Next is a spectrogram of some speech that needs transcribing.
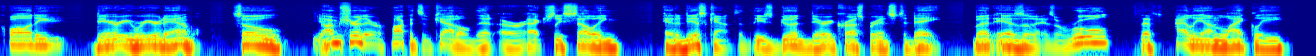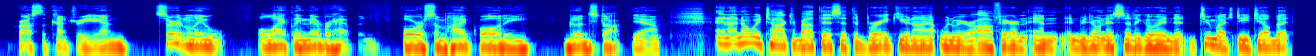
quality dairy reared animal. So yeah. I'm sure there are pockets of cattle that are actually selling at a discount to these good dairy crossbreds today. But as a, as a rule, that's highly unlikely across the country and certainly will likely never happen for some high quality good stock. Yeah. And I know we talked about this at the break, you and I, when we were off air, and, and, and, we don't necessarily go into too much detail, but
